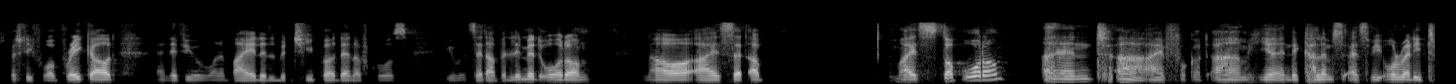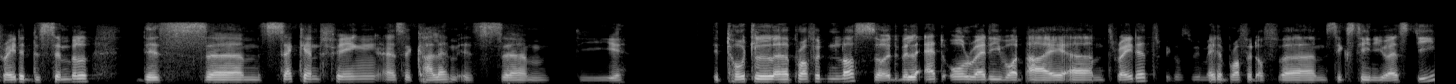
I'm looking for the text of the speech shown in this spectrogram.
especially for a breakout. And if you want to buy a little bit cheaper, then of course you will set up a limit order. Now I set up my stop order and uh, I forgot um, here in the columns as we already traded the symbol. This um, second thing as a column is um, the the total uh, profit and loss. So it will add already what I um, traded because we made a profit of um, 16 USD,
